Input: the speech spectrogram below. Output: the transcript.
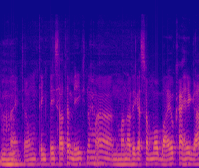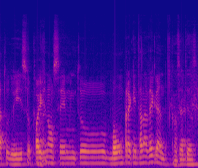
uhum. né? então tem que pensar também que numa, numa navegação mobile carregar tudo isso pode não ser muito bom para quem está navegando. Com né? certeza.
